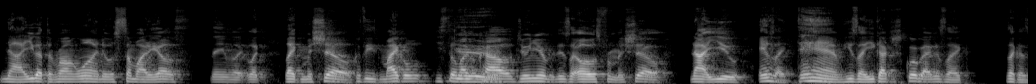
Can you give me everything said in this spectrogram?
nah, you got the wrong one. It was somebody else named like like like Michelle because he's Michael. He's still Michael Yeah. Kyle Jr. But it's like, oh, it's from Michelle, not you. And he was like, damn. He's like, you got your score back. It's like it's like a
